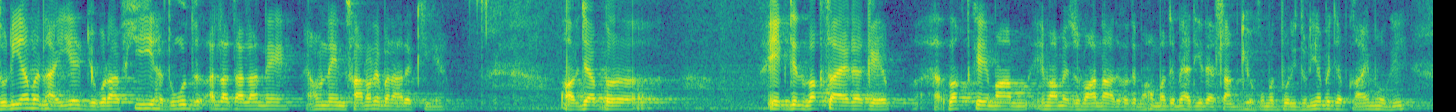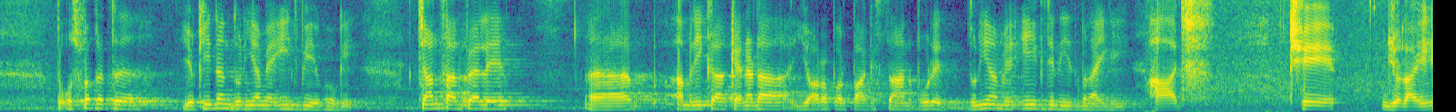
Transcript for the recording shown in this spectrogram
دنیا بنائی ہے جغرافی حدود اللہ تعالیٰ نے، ہم نے انسانوں نے بنا رکھی ہے اور جب ایک دن وقت آئے گا کہ وقت کے امام امام زبان حضرت محمد مہدی علیہ السلام کی حکومت پوری دنیا میں جب قائم ہوگی، تو اس وقت یقیناً دنیا میں عید بھی ایک ہوگی۔ چند سال پہلے امریکہ کینیڈا یورپ اور پاکستان پورے دنیا میں ایک دن عید بنائی گئی۔ آج چھ جولائی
